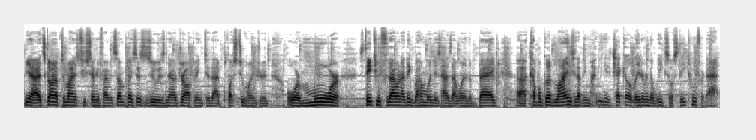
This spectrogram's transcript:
yeah, it's gone up to minus 275 in some places. Zhu is now dropping to that plus 200 or more. Stay tuned for that one. I think Bahamondes has that one in the bag. Uh, a couple good lines that we might we need to check out later in the week, so stay tuned for that.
